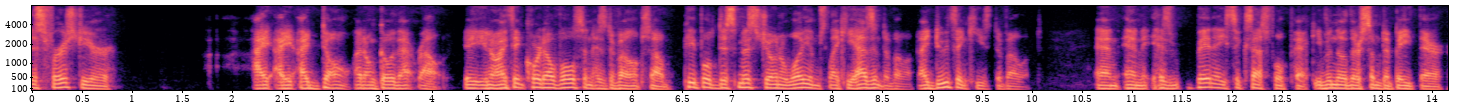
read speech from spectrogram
This first year, I, I I don't I don't go that route. You know, I think Cordell Volson has developed some. People dismiss Jonah Williams like he hasn't developed. I do think he's developed and and has been a successful pick, even though there's some debate there.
